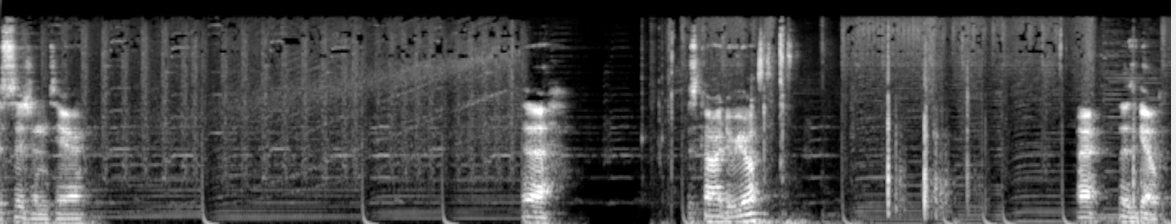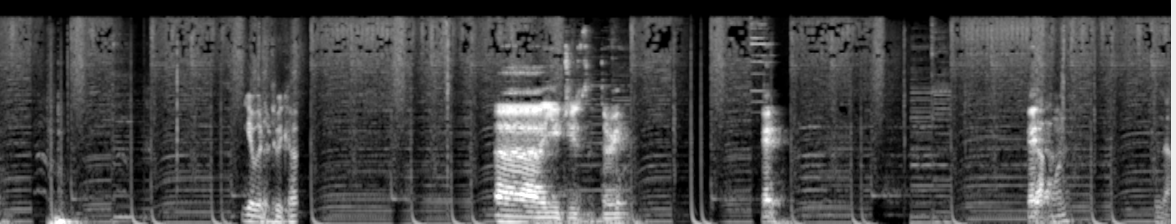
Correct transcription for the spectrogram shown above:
Decisions here. Ugh. Discard the reroll. Alright, let's go. Get rid of three cards. Uh, you choose the three. Okay. Okay. That one. No.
